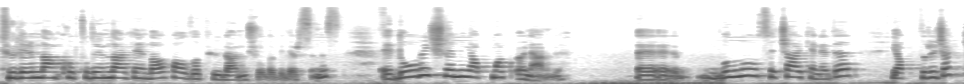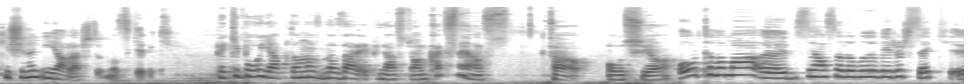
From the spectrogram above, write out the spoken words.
tüylerimden kurtulayım derken daha fazla tüylenmiş olabilirsiniz. E, doğru işlemi yapmak önemli. E, bunu seçerken de yaptıracak kişinin iyi araştırması gerek. Peki bu yaptığınız lazer epilasyon kaç seans oluşuyor? Ortalama e, bir seans aralığı verirsek e,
